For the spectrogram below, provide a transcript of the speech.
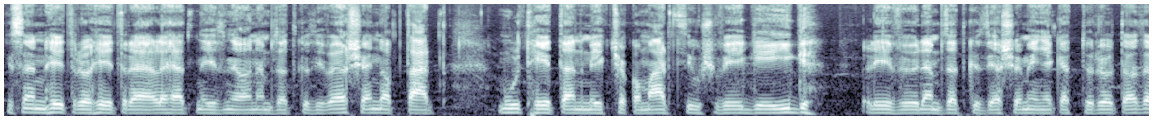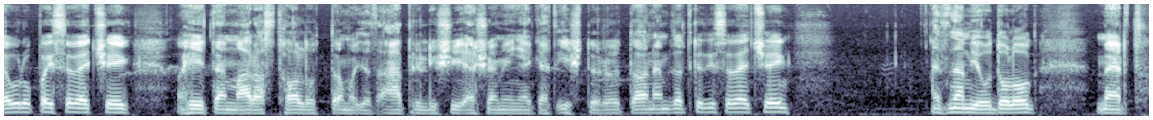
hiszen hétről hétre lehet nézni a nemzetközi versenynaptárt. Múlt héten még csak a március végéig lévő nemzetközi eseményeket törölte az Európai Szövetség. A héten már azt hallottam, hogy az áprilisi eseményeket is törölte a Nemzetközi Szövetség. Ez nem jó dolog, mert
